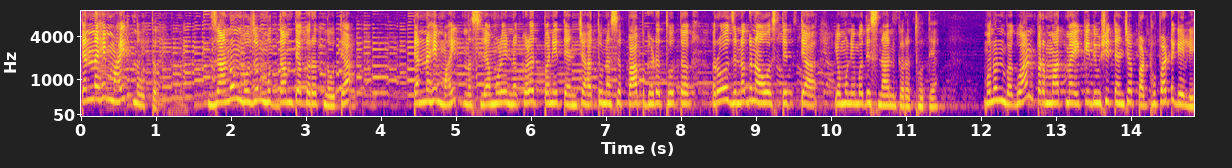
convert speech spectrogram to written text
त्यांना हे माहीत नव्हतं. जाणून बुजून मुद्दाम त्या करत नव्हत्या. त्यांना हे माहीत नसल्यामुळे नकळतपणे त्यांच्या हातून असं पाप घडत होतं. रोज नग्न अवस्थेत त्या यमुनेमध्ये स्नान करत होत्या. म्हणून भगवान परमात्मा एके दिवशी त्यांच्या पाठोपाठ गेले.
